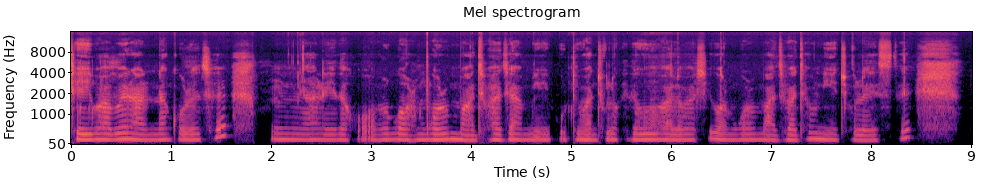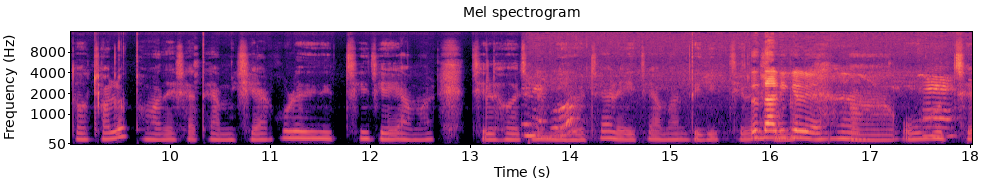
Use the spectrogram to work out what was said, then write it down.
সেইভাবে রান্না করেছে। আর এই দেখো আবার গরম গরম মাছ ভাজা। আমি পুঁটি মাছগুলো খেতে খুবই ভালোবাসি। গরম গরম মাছ ভাজাও নিয়ে চলে এসছে। তো চলো তোমাদের সাথে আমি শেয়ার করে দিচ্ছি যে আমার ছেলে হয়েছে না মেয়ে হয়েছে। আর এই যে আমার দিদির ছেলে। হ্যাঁ। ও হচ্ছে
